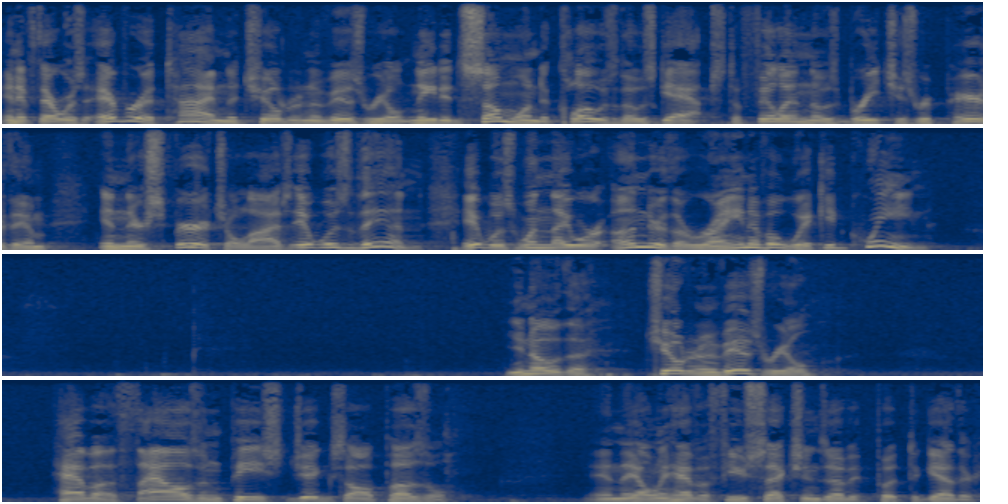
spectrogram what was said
And if there was ever a time the children of Israel needed someone to close those gaps, to fill in those breaches, repair them in their spiritual lives, it was then. It was when they were under the reign of a wicked queen. You know, the children of Israel have a thousand piece jigsaw puzzle and they only have a few sections of it put together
